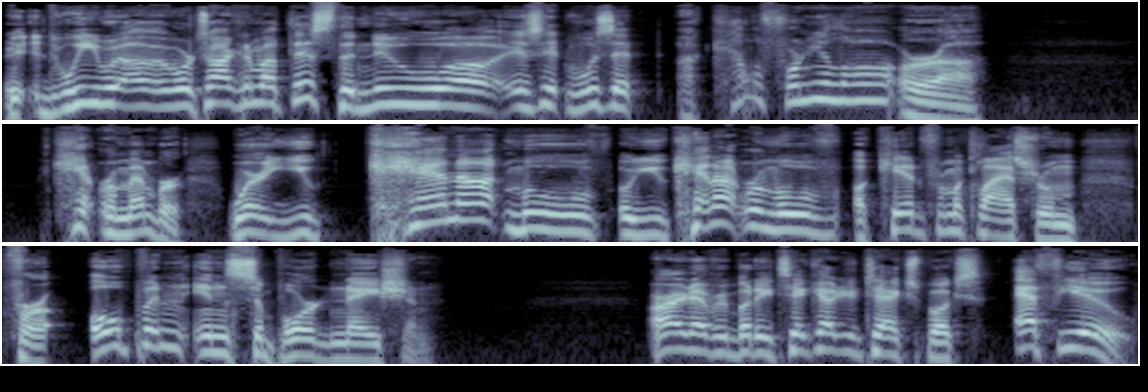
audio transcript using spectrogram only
We uh, were talking about this. The new uh, is it was it a California law or a I can't remember where you cannot move or you cannot remove a kid from a classroom for open insubordination. All right, everybody, take out your textbooks. F you.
